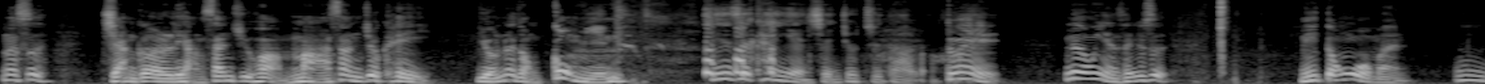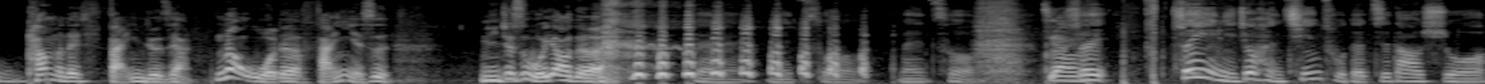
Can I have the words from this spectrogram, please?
那是讲个两三句话，马上就可以有那种共鸣。其实是看眼神就知道了。对，那种眼神就是你懂我们，嗯，他们的反应就是这样。那我的反应也是，你就是我要的。对，没错，没错。这样，所以，所以你就很清楚的知道说，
